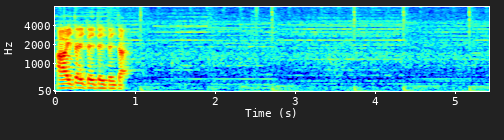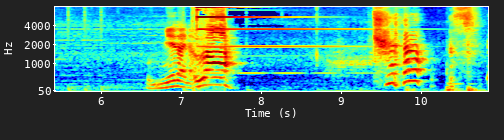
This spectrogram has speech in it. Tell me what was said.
あーいたいたいたいたいた。見えないな。うわー。あー悔しい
